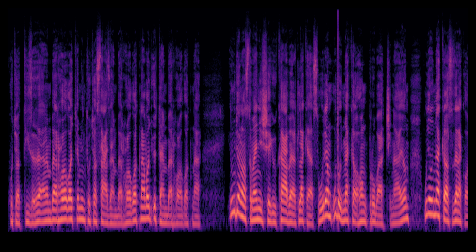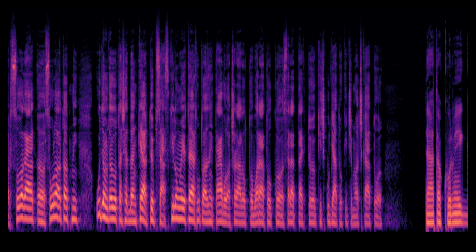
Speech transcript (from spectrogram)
hogyha tízezer ember hallgatja, mint hogyha száz ember hallgatná, vagy öt ember hallgatná. Én ugyanazt a mennyiségű kábelt le kell szúrjam, ugyanúgy meg kell a hangpróbát csináljam, ugyanúgy meg kell azt a zenekar szolgál, uh, szólaltatni, ugyanúgy adott esetben kell több száz kilométert utazni távol a családoktól, barátoktól, szerettektől, kiskutyától, kicsi macskától. Tehát akkor még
